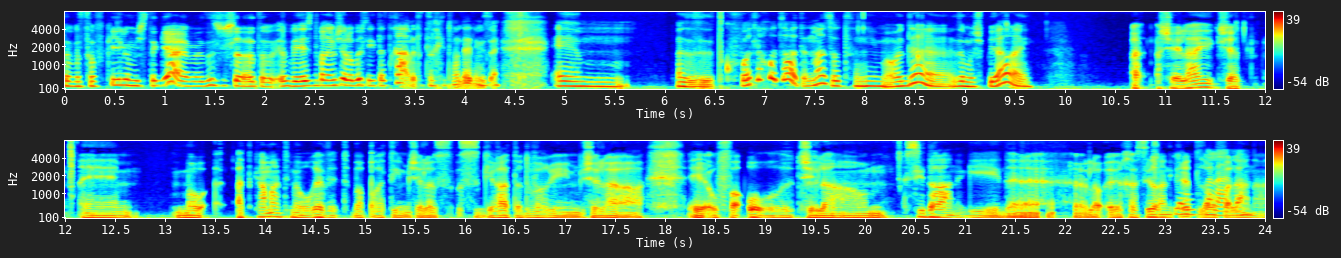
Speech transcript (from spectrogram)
אתה בסוף כאילו משתגע באיזשהו שלב ויש דברים שלא בשליטתך ואתה צריך להתמודד עם זה. אמ, אז תקופות לחוצות אין מה לעשות אני מאוד אה, זה משפיע עליי. השאלה היא כשאת מעו- עד כמה את מעורבת בפרטים של סגירת הדברים של ההופעות של הסדרה נגיד אה, לא, איך הסדרה נקראת. אנה.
